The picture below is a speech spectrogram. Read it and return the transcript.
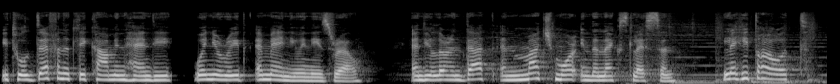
It will definitely come in handy when you read a menu in Israel. And you learn that and much more in the next lesson. Lehitraot!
